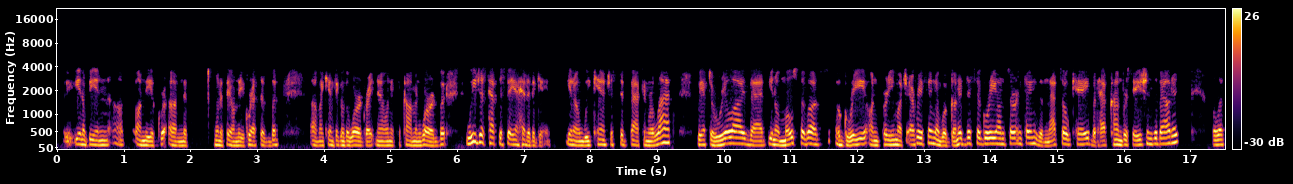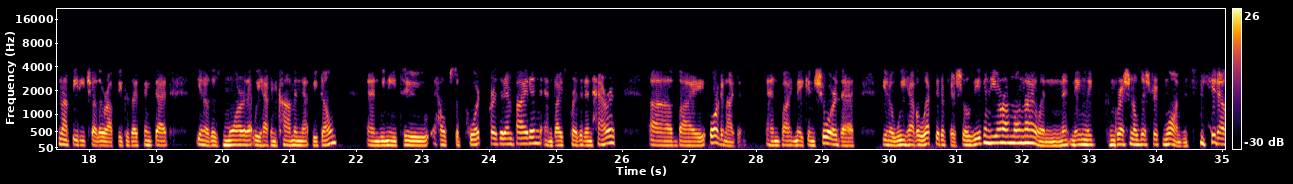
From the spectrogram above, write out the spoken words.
you know, being uh, on the on the I want to say on the aggressive, but um, I can't think of the word right now, and it's a common word. But we just have to stay ahead of the game. You know, we can't just sit back and relax. We have to realize that you know most of us agree on pretty much everything, and we're going to disagree on certain things, and that's okay. But have conversations about it. But let's not beat each other up because I think that you know there's more that we have in common that we don't, and we need to help support President Biden and Vice President Harris uh, by organizing and by making sure that you know we have elected officials, even here on Long Island, namely Congressional District One, you know,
